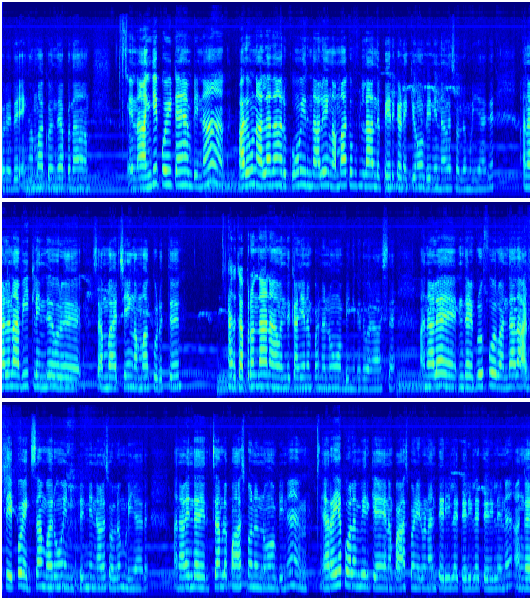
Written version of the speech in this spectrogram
ஒரு இது. எங்கள் அம்மாவுக்கு வந்து அப்போ தான் நான் அங்கேயே போயிட்டேன் அப்படின்னா அதுவும் நல்லா தான் இருக்கும். இருந்தாலும் எங்கள் அம்மாவுக்கு ஃபுல்லாக அந்த பேர் கிடைக்கும் அப்படின்னு என்னால் சொல்ல முடியாது. அதனால் நான் வீட்டிலேருந்து ஒரு சம்பாரிச்சு எங்கள் அம்மா கொடுத்து அதுக்கப்புறம் தான் நான் வந்து கல்யாணம் பண்ணணும் அப்படிங்கிறது ஒரு ஆசை. அதனால் இந்த குரூப் ஃபோர் வந்தால் தான் அடுத்து எப்போ எக்ஸாம் வரும் அப்படின்னு என்னால் சொல்ல முடியாது. அதனால் இந்த எக்ஸாமில் பாஸ் பண்ணணும் அப்படின்னு நிறைய புலம்பியிருக்கேன். நான் பாஸ் பண்ணிடுவேனான்னு தெரியல தெரியல தெரியலன்னு அங்கே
